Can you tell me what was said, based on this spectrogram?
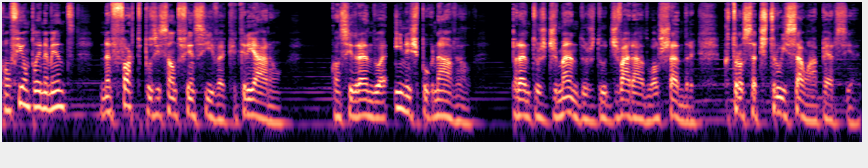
Confiam plenamente na forte posição defensiva que criaram, considerando-a inexpugnável perante os desmandos do desvairado Alexandre, que trouxe a destruição à Pérsia.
